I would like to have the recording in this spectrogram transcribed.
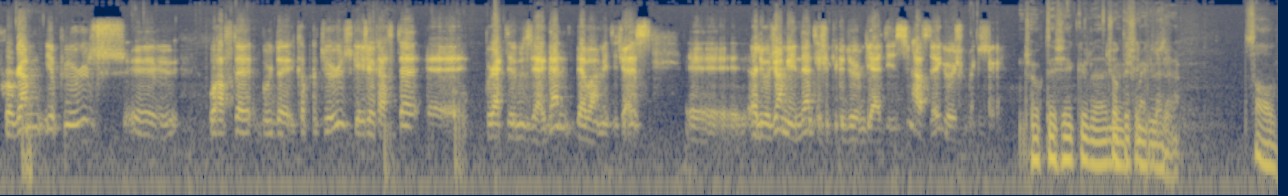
program yapıyoruz. E, bu hafta burada kapatıyoruz. Gelecek hafta e, bıraktığımız yerden devam edeceğiz. E, Ali Hocam yeniden teşekkür ediyorum geldiğiniz için. Haftaya görüşmek üzere. Çok teşekkürler. Çok görüşmek teşekkürler. Üzere. Sağ olun.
